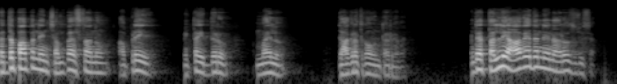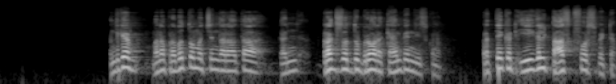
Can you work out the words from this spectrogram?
పెద్ద పాపని నేను చంపేస్తాను. అప్పుడే మిగతా ఇద్దరు అమ్మాయిలు జాగ్రత్తగా ఉంటారు కదా. అంటే తల్లి ఆవేదన నేను ఆ రోజు చూశాను అందుకే మన ప్రభుత్వం వచ్చిన తర్వాత గంజ డ్రగ్స్ వద్దు బ్రో అనే క్యాంపెయిన్ తీసుకున్నాం. ప్రత్యేక ఈగల్ టాస్క్ ఫోర్స్ పెట్టాం.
